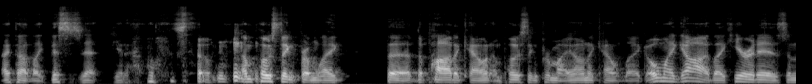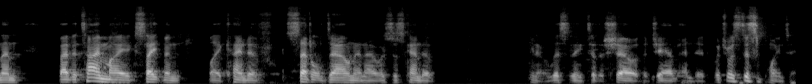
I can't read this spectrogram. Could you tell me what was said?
I thought like this is it, you know. so I'm posting from like the the pod account. I'm posting from my own account, like, oh my god, like here it is. And then by the time my excitement like kind of settled down, and I was just kind of you know listening to the show, the jam ended, which was disappointing.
